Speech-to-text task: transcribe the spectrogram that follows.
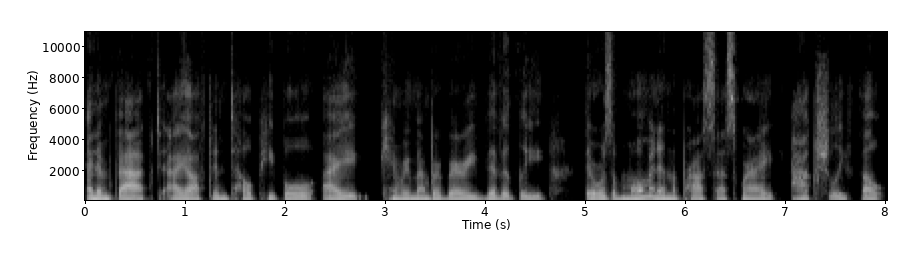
And in fact, I often tell people I can remember very vividly there was a moment in the process where I actually felt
